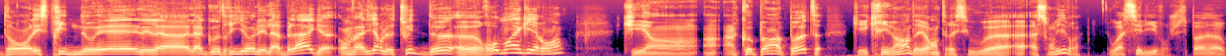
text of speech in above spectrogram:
dans l'esprit de Noël et la, gaudriole et la blague, on va lire le tweet de euh, Romain Guérand, qui est un, copain, un pote, qui est écrivain. D'ailleurs, intéressez-vous à, son livre. Ou à ses livres, je sais pas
